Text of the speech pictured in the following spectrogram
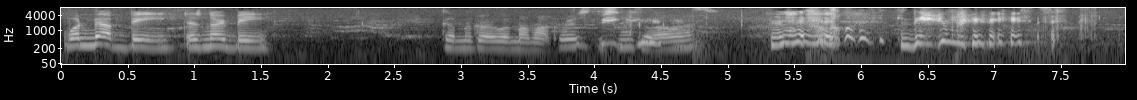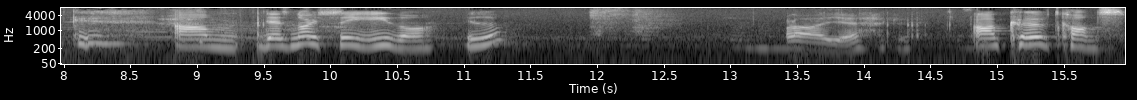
What about B? There's no B. I'm gonna go with my marker is the Big B. um, there's no C either, is it? Oh, yeah. Okay. Uh, curved cunts.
